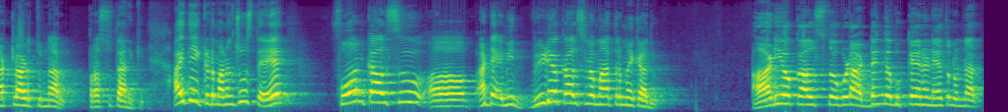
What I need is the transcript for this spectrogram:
మాట్లాడుతున్నారు ప్రస్తుతానికి. అయితే ఇక్కడ మనం చూస్తే ఫోన్ కాల్స్ అంటే ఐ మీన్ వీడియో కాల్స్లో మాత్రమే కాదు ఆడియో కాల్స్తో కూడా అడ్డంగా బుక్ అయిన నేతలు ఉన్నారు.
